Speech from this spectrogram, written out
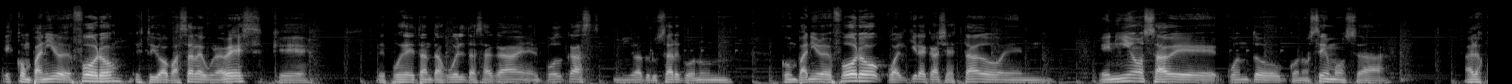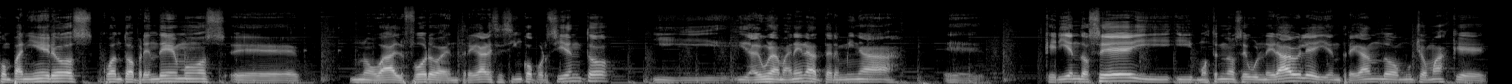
es compañero de foro. Esto iba a pasar alguna vez, que después de tantas vueltas acá en el podcast, me iba a cruzar con un compañero de foro. Cualquiera que haya estado en, en IO sabe cuánto conocemos a, a los compañeros, cuánto aprendemos. Eh, uno va al foro a entregar ese 5% y, y de alguna manera termina eh, queriéndose y, mostrándose vulnerable y entregando mucho más que,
